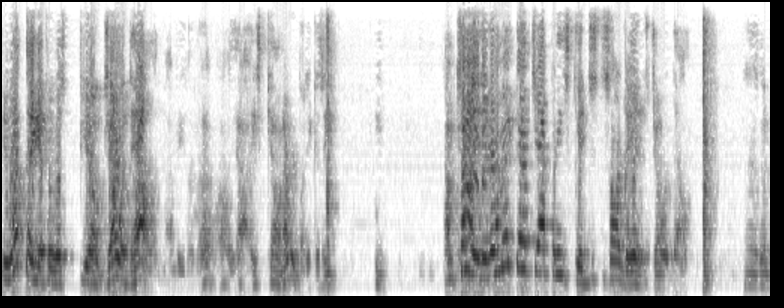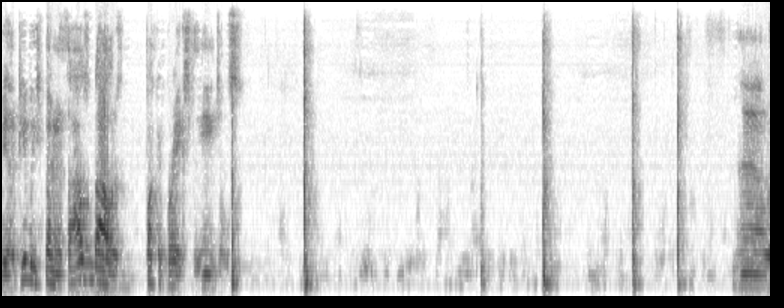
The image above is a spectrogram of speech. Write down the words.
Be one thing if it was, you know, Jo Adell. I'd be like, oh, well, yeah, he's killing everybody because he, he. I'm telling you, they're going to make that Japanese kid just as hard to hit as Jo Adell. And there's going to be like people spending a thousand dollars in fucking breaks for the Angels. Uh, with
